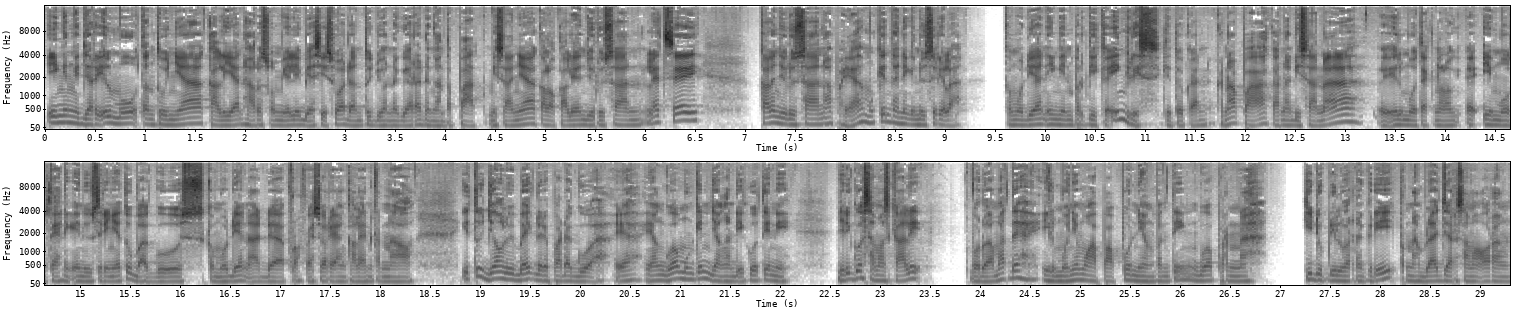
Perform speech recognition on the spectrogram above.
ingin ngejar ilmu, tentunya kalian harus memilih beasiswa dan tujuan negara dengan tepat. Misalnya kalau kalian jurusan, let's say kalian jurusan apa ya? Mungkin teknik industri lah. Kemudian ingin pergi ke Inggris gitu kan. Kenapa? Karena di sana eh, ilmu teknologi eh, ilmu teknik industrinya itu bagus. Kemudian ada profesor yang kalian kenal. Itu jauh lebih baik daripada gua ya. Yang gua mungkin jangan diikuti nih. Jadi gua sama sekali bodo amat deh ilmunya mau apa pun yang penting gua pernah hidup di luar negeri, pernah belajar sama orang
